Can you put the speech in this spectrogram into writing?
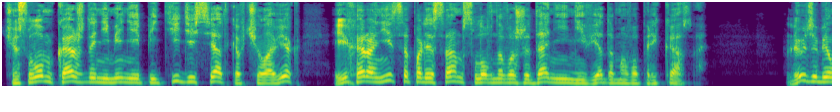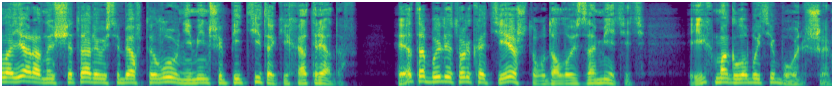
числом каждый не менее пяти десятков человек и хорониться по лесам, словно в ожидании неведомого приказа. Люди Белояра насчитали у себя в тылу не меньше пяти таких отрядов, это были только те, что удалось заметить. Их могло быть и больше.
